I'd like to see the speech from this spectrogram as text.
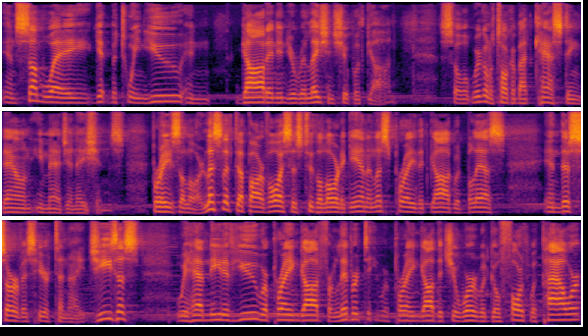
in some way, get between you and God and in your relationship with God. So, we're going to talk about casting down imaginations. Praise the Lord. Let's lift up our voices to the Lord again and let's pray that God would bless in this service here tonight. Jesus, we have need of you. We're praying, God, for liberty. We're praying, God, that your word would go forth with power.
